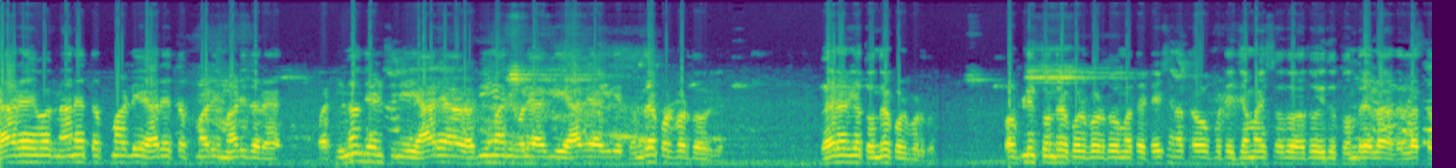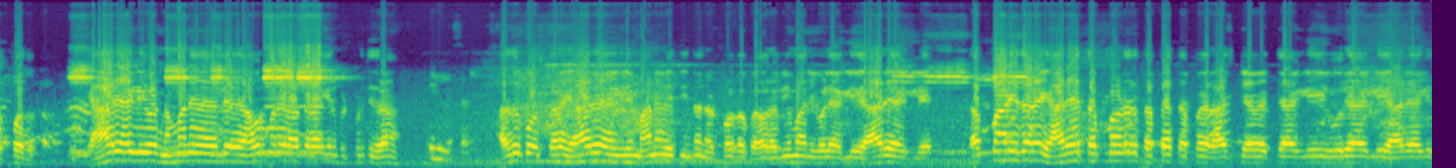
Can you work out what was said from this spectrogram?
ಯಾರೇ ಇವಾಗ ನಾನೇ ತಪ್ಪು ಮಾಡಲಿ ಯಾರೇ ತಪ್ಪು ಮಾಡಿ ಮಾಡಿದ್ದಾರೆ. ಬಟ್ ಇನ್ನೊಂದು ಹೇಳ್ತೀನಿ ಯಾರೇ ಅಭಿಮಾನಿಗಳೇ ಆಗಲಿ ಯಾರೇ ಆಗಲಿ ತೊಂದರೆ ಕೊಡಬಾರ್ದು ಅವ್ರಿಗೆ. ಬೇರೆಯವ್ರಿಗೆ ತೊಂದರೆ ಕೊಡಬಾರ್ದು. ಪಬ್ಲಿಕ್ ತೊಂದರೆ ಕೊಡಬಾರ್ದು ಮತ್ತೆ ಸ್ಟೇಷನ್ ಹತ್ರ ಹೋಗ್ಬಿಟ್ಟು ಜಮಾಯಿಸೋದು ಅದು ಇದು ತೊಂದರೆ ಎಲ್ಲ ಅದೆಲ್ಲ ತಪ್ಪದು. ಯಾರೇ ಆಗಲಿ ಇವಾಗ ನಮ್ಮ ಮನೆಯಲ್ಲಿ ಅವ್ರ ಮನೇಲಿ ಆತರ ಥರ ಆಗಿರ್ ಬಿಟ್ಬಿಡ್ತಿದ್ರಾ? ಇಲ್ಲ ಸರ್. ಅದಕ್ಕೋಸ್ಕರ ಯಾರೇ ಆಗ್ಲಿ ಮಾನವೀಯತೆಯಿಂದ ನಡ್ಕೊಳ್ಬೇಕು. ಅವ್ರ ಅಭಿಮಾನಿಗಳೇ ಆಗ್ಲಿ ಯಾರೇ ಆಗ್ಲಿ ತಪ್ಪು ಮಾಡಿದ್ದಾರೆ. ಯಾರೇ ತಪ್ಪು ಮಾಡಿದ್ರು ತಪ್ಪೇ ತಪ್ಪೇ. ರಾಜಕೀಯ ವ್ಯಕ್ತಿ ಆಗ್ಲಿ ಇವರೇ ಆಗ್ಲಿ ಯಾರೇ ಆಗ್ಲಿ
